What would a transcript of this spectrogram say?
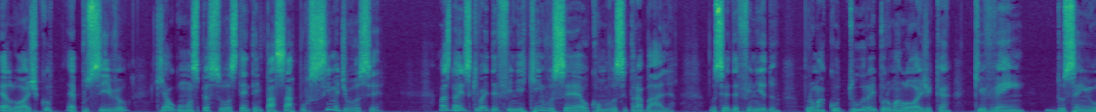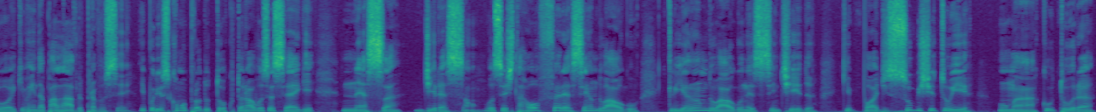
É lógico, é possível que algumas pessoas tentem passar por cima de você. Mas não é isso que vai definir quem você é ou como você trabalha. Você é definido por uma cultura e por uma lógica que vem do Senhor e que vem da palavra para você. E por isso, como produtor cultural, você segue nessa direção. Você está oferecendo algo, criando algo nesse sentido, que pode substituir uma cultura,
